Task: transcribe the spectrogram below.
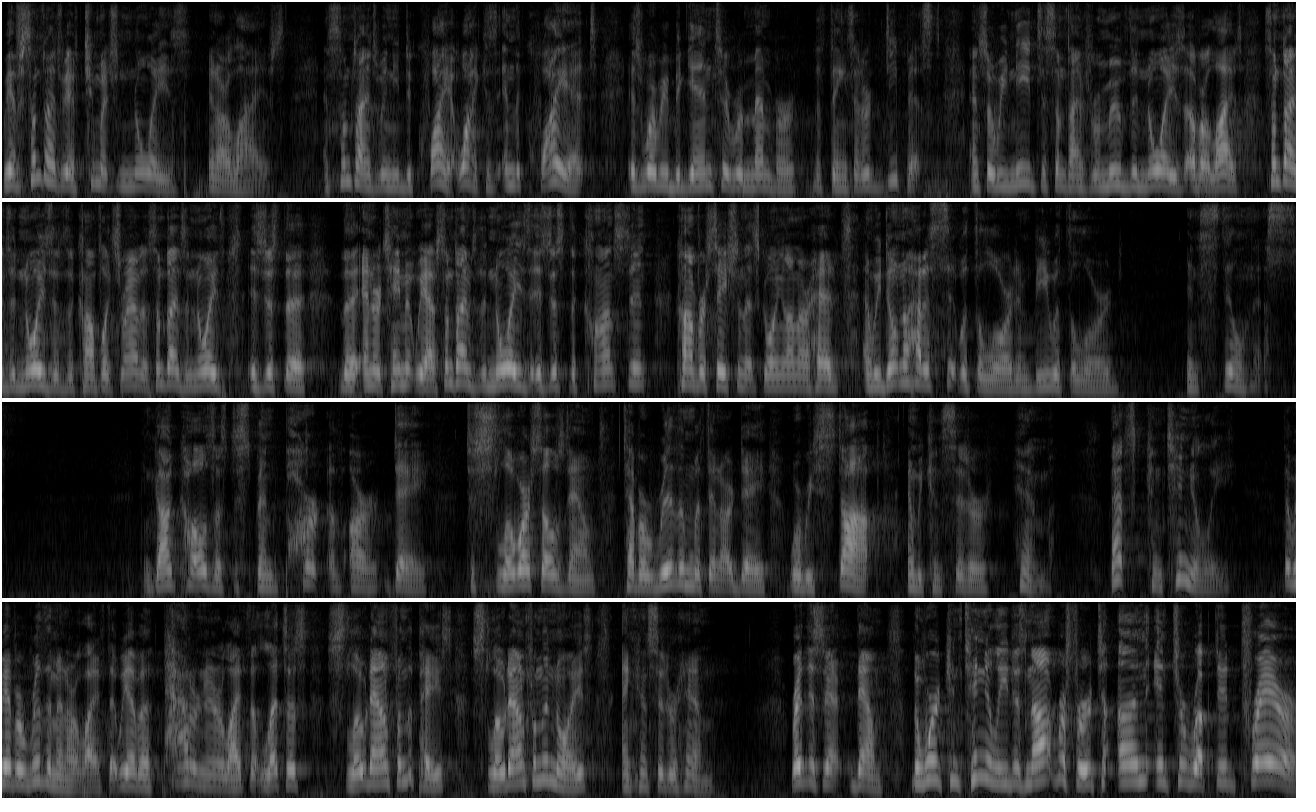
We have sometimes we have too much noise in our lives. And sometimes we need to quiet. Why? Because in the quiet is where we begin to remember the things that are deepest. And so we need to sometimes remove the noise of our lives. Sometimes the noise is the conflicts around us. Sometimes the noise is just the, the entertainment we have. Sometimes the noise is just the constant conversation that's going on in our head. And we don't know how to sit with the Lord and be with the Lord in stillness. And God calls us to spend part of our day to slow ourselves down, to have a rhythm within our day where we stop and we consider Him. That's continually that we have a rhythm in our life, that we have a pattern in our life that lets us slow down from the pace, slow down from the noise, and consider Him. Write this down. The word continually does not refer to uninterrupted prayer,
